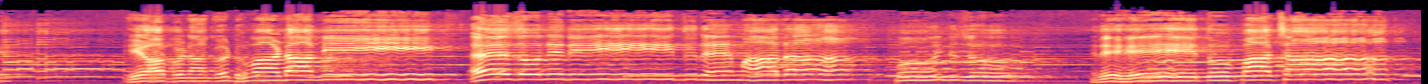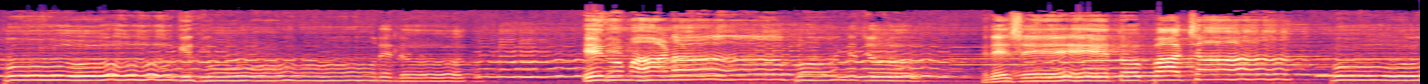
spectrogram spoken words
એ આપણા ગઢવાડાની એ જોન રીત રે મારા પૂંજજો રે તો પાછા પૂગ રે એક માણા પૂંજજો રેશે તો પાછા પૂગશું.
